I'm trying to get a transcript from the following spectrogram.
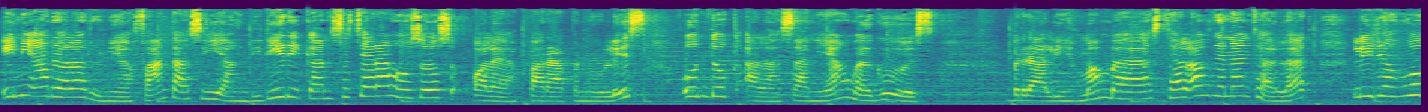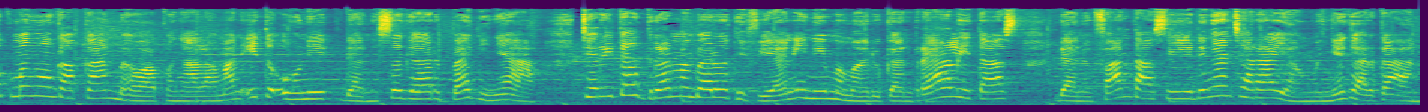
Ini adalah dunia fantasi yang didirikan secara khusus oleh para penulis untuk alasan yang bagus. Beralih membahas Tale of the Nine-Tailed, Lee Dong Wook mengungkapkan bahwa pengalaman itu unik dan segar baginya. Cerita drama baru TVN ini memadukan realitas dan fantasi dengan cara yang menyegarkan.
